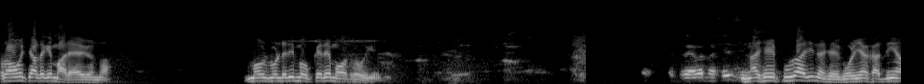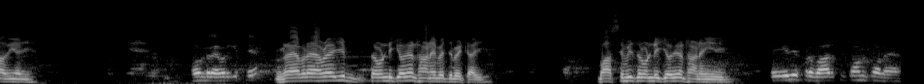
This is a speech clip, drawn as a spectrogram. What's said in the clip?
ਰੌਂਗ ਚੱਲ ਕੇ ਮਾਰਿਆ ਵੀ ਉਹਨਾਂ ਮੌ- ਮੁੰਡੇ ਦੀ ਮੌਕੇ ਤੇ ਮੌਤ ਹੋ ਗਈ ਡਰਾਈਵਰ ਨਸ਼ੇ ਸੀ? ਨਸ਼ੇ ਪੂਰਾ ਜੀ ਨਸ਼ੇ ਗੋਲੀਆਂ ਖਾਧੀਆਂ ਉਹਦੀਆਂ ਜੀ। ਹੁਣ ਡਰਾਈਵਰ ਕਿੱਥੇ ਹੈ ਡਰਾਈਵਰ ਇਹ ਵੇਲੇ ਜੀ ਤਲਵੰਡੀ ਚੌਧਰੀ ਥਾਣੇ ਵਿੱਚ ਬੈਠਾ ਜੀ। ਬੱਸ ਵੀ ਤਲਵੰਡੀ ਚੌਧਰੀ ਥਾਣੇ ਹੀ ਹੈ ਜੀ। ਤੇ ਇਹਦੇ ਪਰਿਵਾਰ 'ਚ ਕੌਣ ਕੌਣ ਹੈ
